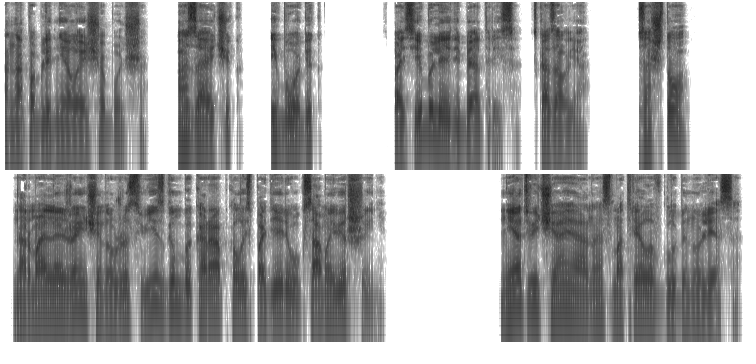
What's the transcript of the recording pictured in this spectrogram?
Она побледнела еще больше. «А зайчик? И Бобик?» «Спасибо, леди Беатриса», — сказал я. «За что?» Нормальная женщина уже с визгом бы карабкалась по дереву к самой вершине. Не отвечая, она смотрела в глубину леса.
